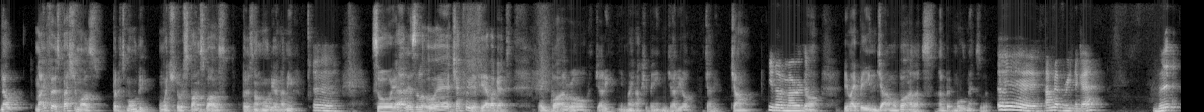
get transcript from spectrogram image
Now, my first question was, but it's mouldy, in which the response was, but it's not mouldy underneath. Uh, So yeah, there's a little uh, check for you if you ever get like butter or jelly. You might actually be eating jelly or jelly jam. you're not American. No, you might be eating jam or butter that's had a bit of mold next to it. Uh, I'm never eating again. Blech.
